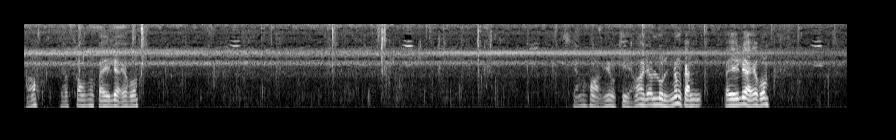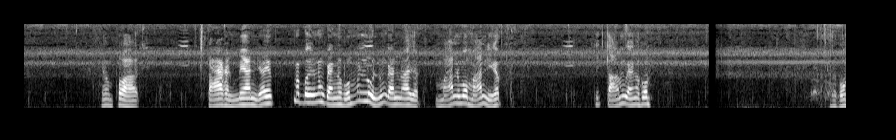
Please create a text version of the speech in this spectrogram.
เอาเดี๋ยวส่องไปเรื่อยครับผมเสียงห่วงอยู่กี่อ๋อเดี๋ยวหลุ่นน้ำกันไปเรื่อยครับผมเดี๋ยวพ่อตาขันแมนเดี๋ยวมาเบิ่งน้ำกันครับผมมันหลุ่นน้ำกันมาจะ หมานว่าหมานดีครับ ติดตามกันครับผมครับผม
